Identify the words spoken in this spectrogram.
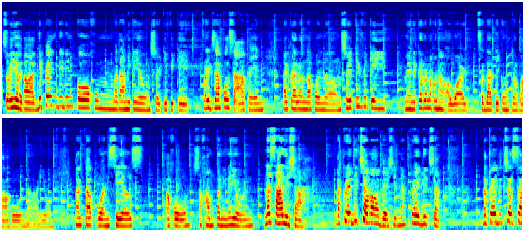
So, yun. Uh, depende din po kung marami kayong certificate. For example, sa akin, nagkaroon ako ng certificate may nagkaroon ako ng award sa dati kong trabaho na yung nag-top 1 sales ako sa company na yon nasali siya. Na-credit siya mga beshi, na-credit siya. Na-credit siya sa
